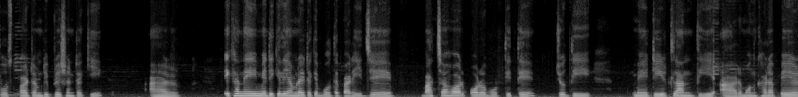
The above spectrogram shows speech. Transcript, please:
পোস্টপার্টাম ডিপ্রেশনটা কি? আর এখানে মেডিকেলি আমরা এটাকে বলতে পারি যে বাচ্চা হওয়ার পরবর্তীতে যদি মেয়েটির ক্লান্তি আর মন খারাপের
